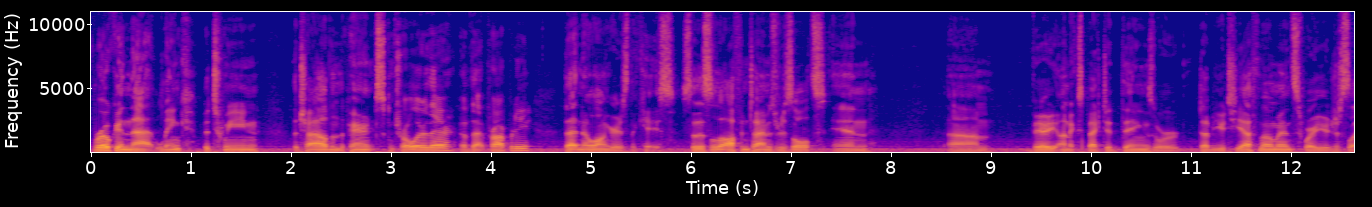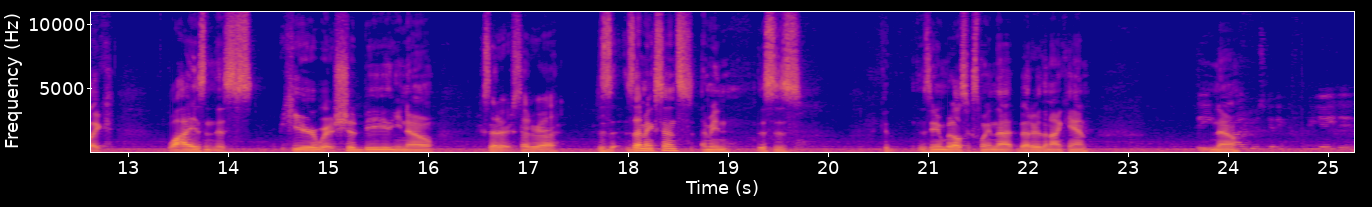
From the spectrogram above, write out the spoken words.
broken that link between the child and the parent's controller there of that property, that no longer is the case. So this will oftentimes result in um, very unexpected things or WTF moments where you're just like, why isn't this here where it should be, you know, et cetera, et cetera. Does, does that make sense? I mean, this is, could, does anybody else explain that better than I can? The No. value is getting created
